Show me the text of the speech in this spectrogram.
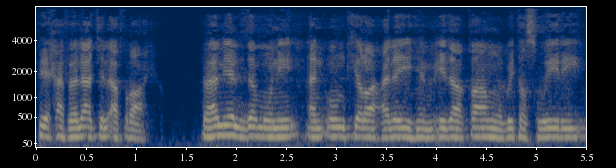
في حفلات الأفراح. فهل يلزمني أن أنكر عليهم إذا قاموا بتصويري؟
